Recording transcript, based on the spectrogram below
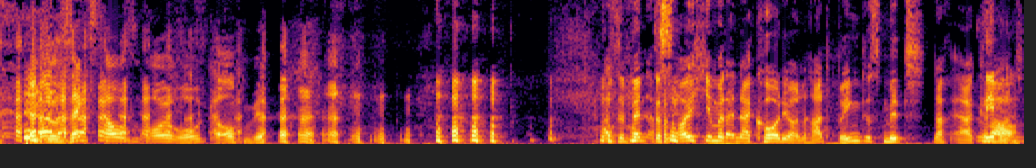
Also 6000 Euro kaufen wir. Also wenn von euch jemand ein Akkordeon hat, bringt es mit nach Nee, Erkrath.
